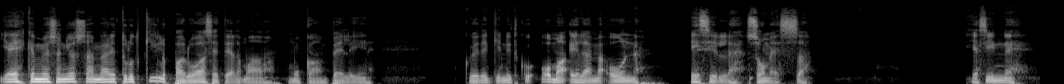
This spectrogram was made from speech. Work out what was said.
Ja ehkä myös on jossain määrin tullut kilpailuasetelmaa mukaan peliin. Kuitenkin nyt kun oma elämä on esillä somessa ja sinne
